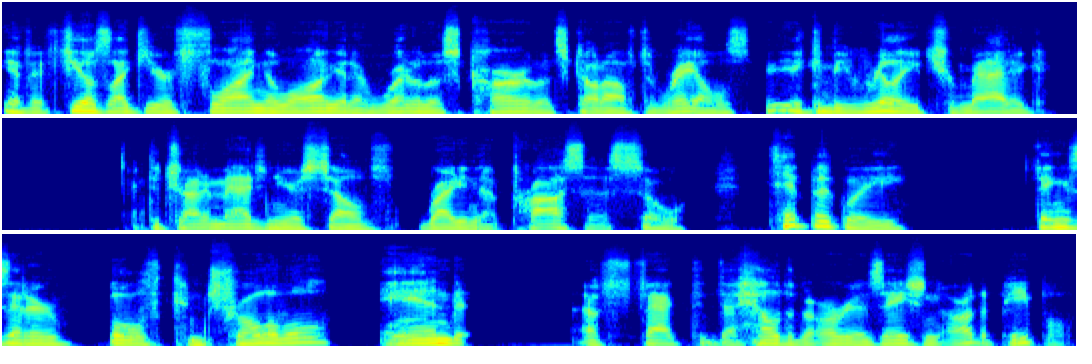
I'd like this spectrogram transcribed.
if it feels like you're flying along in a rudderless car that's gone off the rails, it can be really traumatic to try to imagine yourself righting that process. So typically, things that are both controllable and affect the health of an organization are the people.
